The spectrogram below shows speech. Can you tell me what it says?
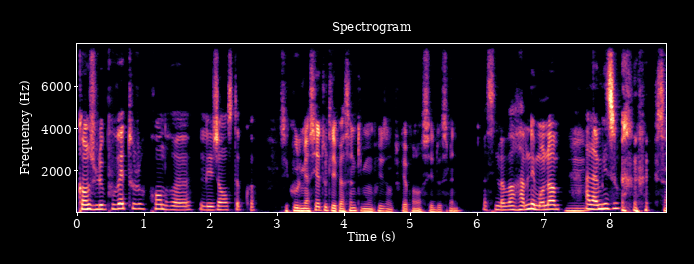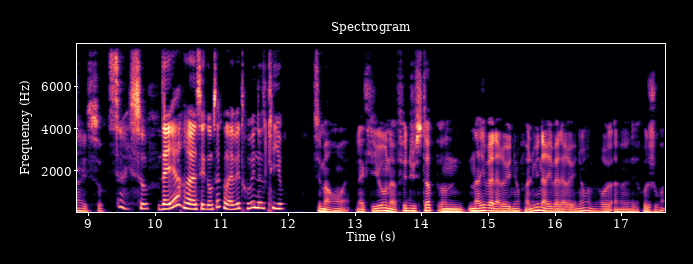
quand je le pouvais, toujours prendre euh, les gens en stop quoi. C'est cool, merci à toutes les personnes qui m'ont prise en tout cas pendant ces deux semaines. Merci de m'avoir ramené mon homme Mm. à la maison, Sain et sauf. sain et sauf. D'ailleurs, euh, c'est comme ça qu'on avait trouvé notre Clio. C'est marrant, ouais. La Clio, on a fait du stop, on arrive à la réunion, enfin lui, il arrive à la réunion, elle me, rejoint.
